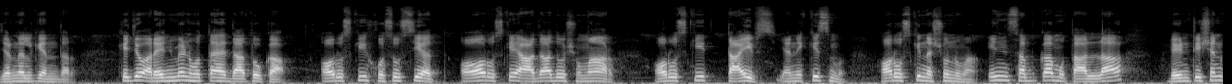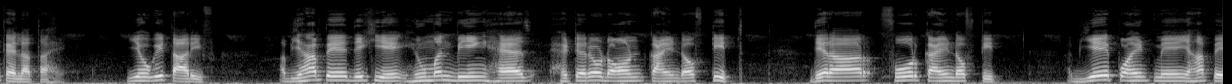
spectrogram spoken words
जर्नल के अंदर कि जो अरेंजमेंट होता है दांतों का और उसकी खसूसियत और उसके आदाद व शुमार और उसकी टाइप्स यानी किस्म, और उसकी नशोनुमा, इन सब का मुताला डेंटिशन कहलाता है। ये हो गई तारीफ़। अब यहाँ पे देखिए human being has heterodont kind of teeth there are four kind of teeth अब ये पॉइंट में यहाँ पे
